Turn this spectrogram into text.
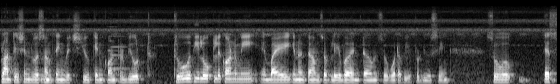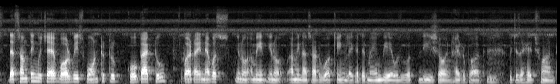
plantation was something which you can contribute to the local economy eh, by you know in terms of labor, in terms of what are we producing. So there's that's something which I've always wanted to go back to, but I never, you know, I mean, you know, I mean, I started working like I did my MBA. I was with DE Shaw in Hyderabad, mm-hmm. which is a hedge fund.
